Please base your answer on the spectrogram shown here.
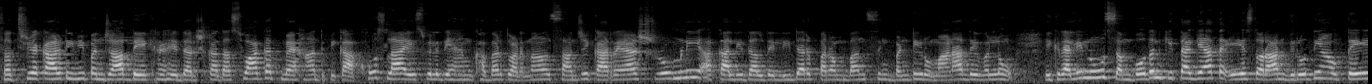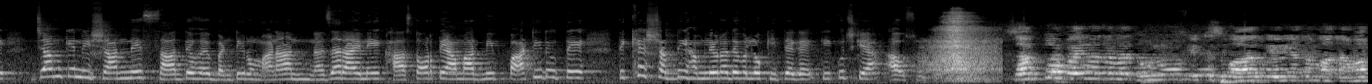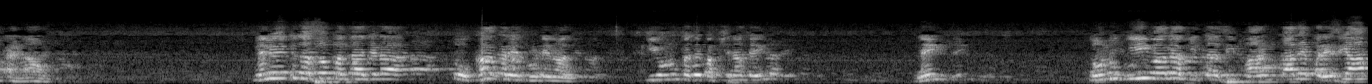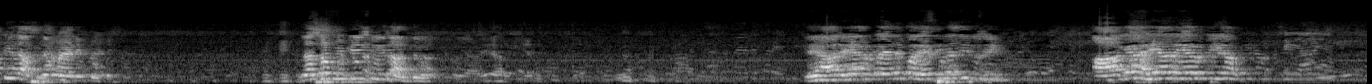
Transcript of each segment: ਸਤਿ ਸ਼੍ਰੀ ਅਕਾਲ ਟੀਵੀ ਪੰਜਾਬ ਦੇਖ ਰਹੇ ਦਰਸ਼ਕਾਂ ਦਾ ਸਵਾਗਤ। ਮੈਂ ਹਾਂ ਦੀਪਿਕਾ ਖੋਸਲਾ। ਇਸ ਵੇਲੇ ਦੀ ਅਹਿਮ ਖਬਰ ਤੁਹਾਡੇ ਨਾਲ ਸਾਂਝੀ ਕਰ ਰਿਹਾ ਸ਼੍ਰੋਮਣੀ ਅਕਾਲੀ ਦਲ ਦੇ ਲੀਡਰ ਪਰਮਬੰਸ ਸਿੰਘ ਬੰਟੀ ਰੋਮਾਣਾ ਦੇ ਵੱਲੋਂ ਇੱਕ ਰੈਲੀ ਨੂੰ ਸੰਬੋਧਨ ਕੀਤਾ ਗਿਆ ਤੇ ਇਸ ਦੌਰਾਨ ਵਿਰੋਧੀਆਂ ਉੱਤੇ ਜੰਮ ਕੇ ਨਿਸ਼ਾਨੇ ਸਾਧਦੇ ਹੋਏ ਬੰਟੀ ਰੋਮਾਣਾ ਨਜ਼ਰ ਆਏ ਨੇ। ਖਾਸ ਤੌਰ ਤੇ ਆਮ ਆਦਮੀ ਪਾਰਟੀ ਦੇ ਉੱਤੇ ਤਿੱਖੇ ਸ਼ਬਦੀ ਹਮਲੇ ਉਹਨਾਂ ਦੇ ਵੱਲੋਂ ਕੀਤੇ ਗਏ। ਕੀ ਕੁਝ ਕਿਹਾ? ਆਓ ਸੁਣੋ। ਸਭ ਤੋਂ ਪਹਿਲਾਂ ਤਾਂ ਮੈਂ ਤੁਹਾਨੂੰ ਇੱਕ ਸਵਾਲ, ਮੇਰੀਆਂ ਤਾਂ ਮਾਤਾਵਾਂ, ਭੈਣਾਂ ਹੋ। ਮੈਨੂੰ ਇੱਕ ਦੱਸੋ ਬੰਦਾ ਜਿਹੜਾ ਧੋਖਾ ਕਰੇ ਤੁਹਾਡੇ ਨਾਲ, ਕੀ ਉਹਨੂੰ ਕਦੇ ਬਖਸ਼ਣਾ ਚਾਹੀਦਾ? ਨਹੀਂ। ਤੁਹਾਨੂੰ ਕੀ ਵਾਅਦਾ ਕੀਤਾ ਸੀ? ਫਾਰਮ ਕਾਦੇ ਭਰੇ ਸੀ? ਆਪ ਹੀ ਦੱਸ ਦਿਓ, ਮੈਂ ਨਹੀਂ ਪੁੱਛਦਾ ਦੱਸੋ ਬੀਬੀ, ਤੁਸੀਂ ਦੱਸ ਦਿਓ। ਹਜ਼ਾਰ ਹਜ਼ਾਰ ਰੁਪਏ ਦੇ ਭਰੇ ਸੀ ਨਾ ਜੀ ਤੁਸੀਂ। ਆ ਗਿਆ ਹਜ਼ਾਰ ਹਜ਼ਾਰ ਰੁਪਇਆ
